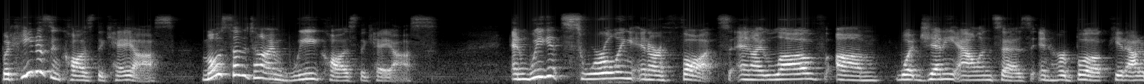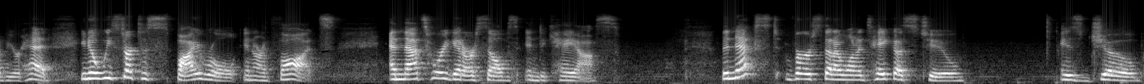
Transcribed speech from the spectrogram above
but he doesn't cause the chaos most of the time we cause the chaos and we get swirling in our thoughts. And I love um, what Jennie Allen says in her book, Get Out of Your Head. You know, we start to spiral in our thoughts, and that's where we get ourselves into chaos. The next verse that I want to take us to is Job.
